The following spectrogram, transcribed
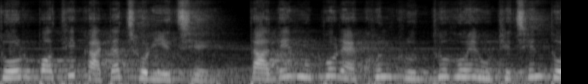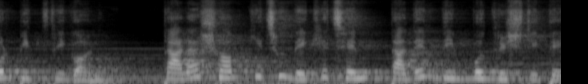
তোর পথে কাটা ছড়িয়েছে, তাদের উপর এখন ক্রুদ্ধ হয়ে উঠেছেন তোর পিতৃগণ। তারা সব কিছু দেখেছেন তাদের দিব্য দৃষ্টিতে।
